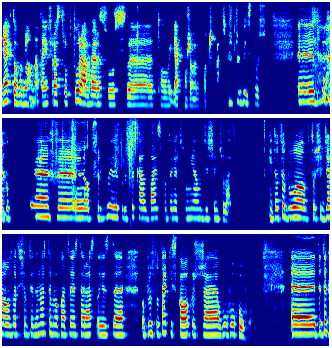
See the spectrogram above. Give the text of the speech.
Jak to wygląda? Ta infrastruktura versus e, to, jak możemy wypoczywać? Rzeczywistość. E, do tego e, obserwuję turystykę albańską, tak jak wspomniałam, od 10 lat. I to, co było, co się działo w 2011 roku, a co jest teraz, to jest po prostu taki skok, że hu, hu, hu, hu. Tak,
